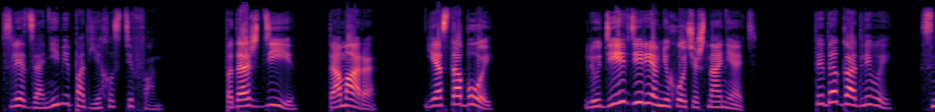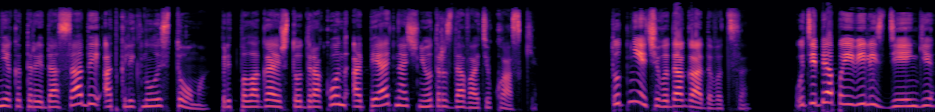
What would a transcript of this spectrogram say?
Вслед за ними подъехал Стефан. «Подожди, Тамара! Я с тобой! Людей в деревню хочешь нанять?» «Ты догадливый!» С некоторой досадой откликнулась Тома, предполагая, что дракон опять начнет раздавать указки. Тут нечего догадываться. У тебя появились деньги,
